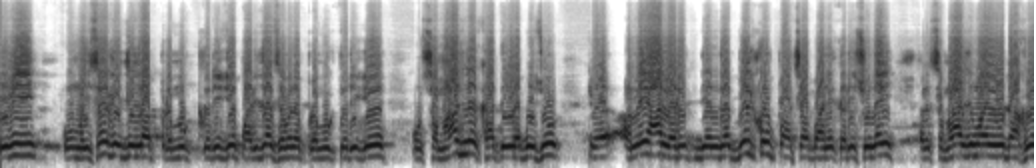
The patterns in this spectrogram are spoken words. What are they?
એવી હું મહીસાગર જિલ્લા પ્રમુખ તરીકે, પાટીદાર સભાના પ્રમુખ તરીકે હું સમાજને ખાતરી આપું છું કે અમે આ લડતની અંદર બિલકુલ પાછા પાણી કરીશું નહીં અને સમાજમાં એવો દાખલો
